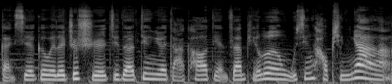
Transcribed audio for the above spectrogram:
感谢各位的支持，记得订阅、打 call、点赞、评论、五星好评呀！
